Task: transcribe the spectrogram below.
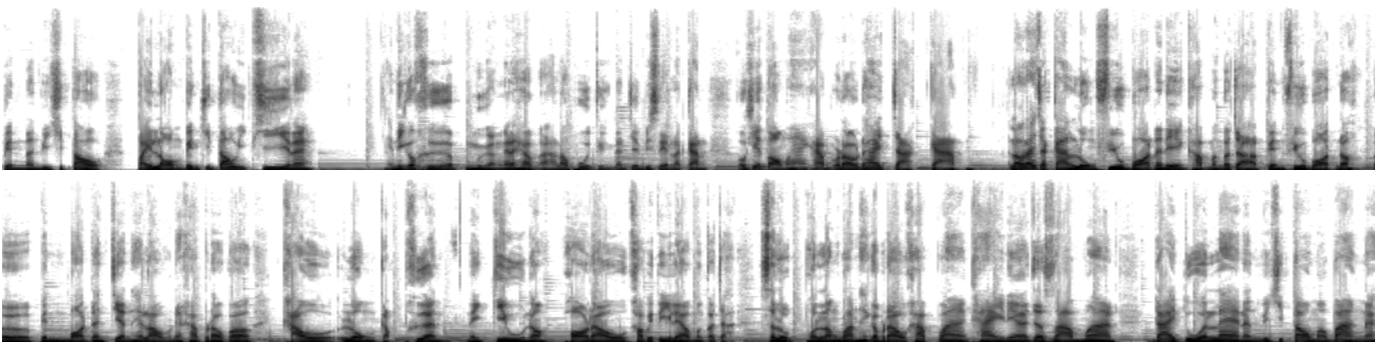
เป็นนันวิดคิตเต้า ไปหลอมเป็นคิตเต้าอีกทีนะอันนี้ก็คือเหมืองนะครับ อ่า เราพูดถึงดันเจี้ยนพิเศษละกัน โอเค ต่อมาครับ เราได้จากการ เราได้จากการลงฟิลบอสนั่นเองครับ มันก็จะเป็นฟิลบอสเนาะ เออ เป็นบอสดันเจียนให้เรานะครับ เราก็เข้าลงกับเพื่อนในกิลเนาะ พอเราเข้าไปตีแล้วมันก็จะสรุปผลรางวัลให้กับเราครับ ว่าใครเนี่ยจะสามารถได้ตัวแร่นั้นวิคิตเต้ามาบ้างนะ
